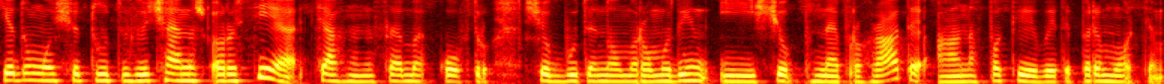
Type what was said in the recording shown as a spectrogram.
Я думаю, що тут, звичайно ж, Росія тягне на себе ковтру, щоб бути номером один і щоб не програти, а навпаки, вийти переможцями.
